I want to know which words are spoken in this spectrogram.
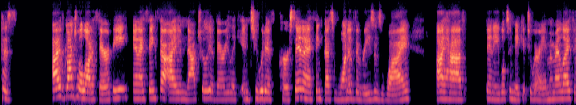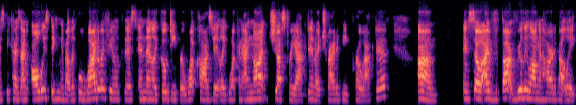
because I've gone to a lot of therapy and I think that I am naturally a very like intuitive person. And I think that's one of the reasons why I have been able to make it to where I am in my life is because I'm always thinking about like, well, why do I feel like this? And then like go deeper. What caused it? Like what can I'm not just reactive. I try to be proactive. Um and so I've thought really long and hard about like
